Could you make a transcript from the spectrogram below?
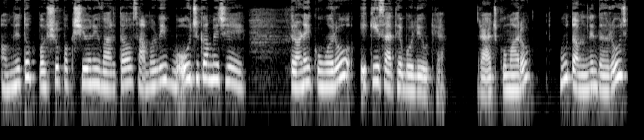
અમને તો પશુ પક્ષીઓની વાર્તાઓ સાંભળવી બહુ જ ગમે છે. ત્રણેય કુંવરો એકી સાથે બોલી ઉઠ્યા. રાજકુમારો, હું તમને દરરોજ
